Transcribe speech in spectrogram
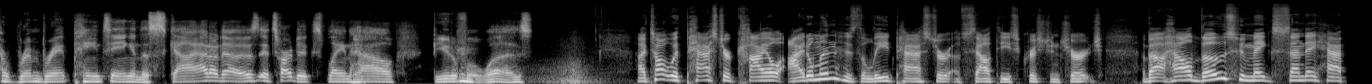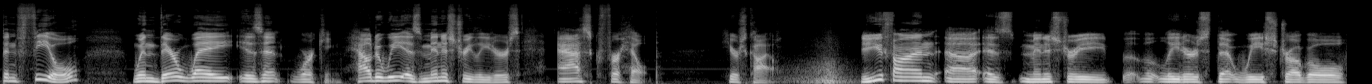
a Rembrandt painting in the sky. I don't know. It was, it's hard to explain yeah. how beautiful it was. I talked with Pastor Kyle Idleman, who's the lead pastor of Southeast Christian Church, about how those who make Sunday happen feel when their way isn't working. How do we as ministry leaders ask for help? Here's Kyle. Do you find uh, as ministry uh, leaders that we struggle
